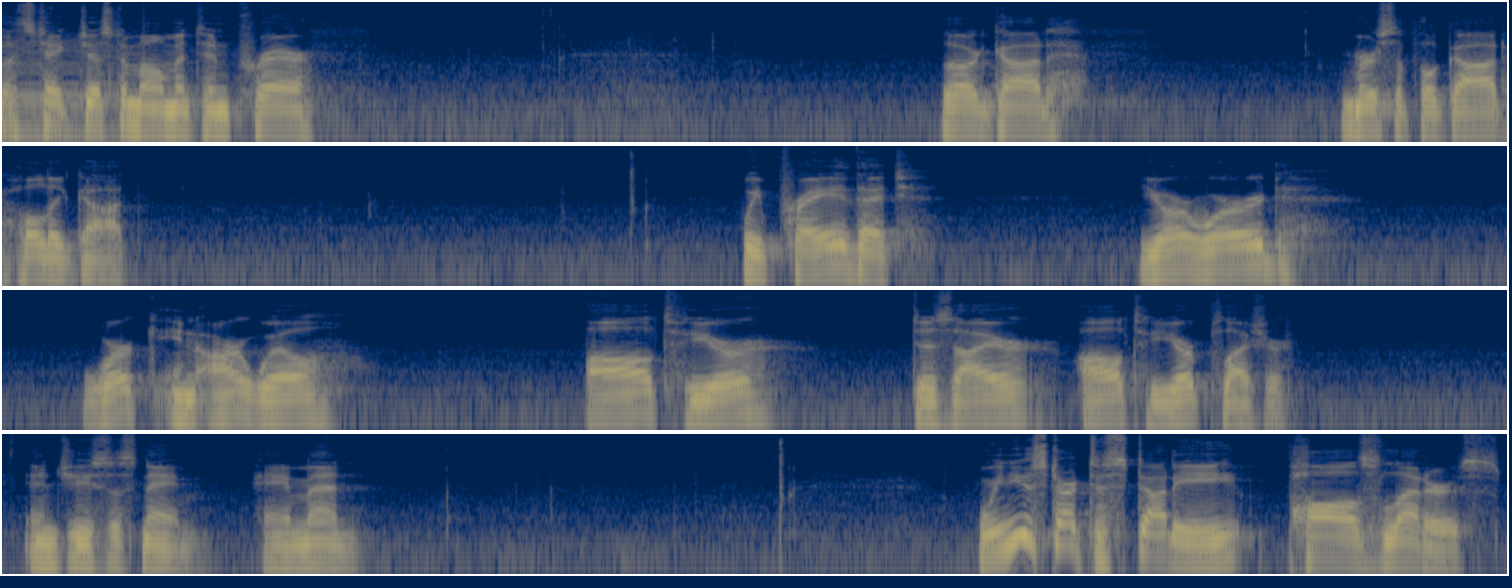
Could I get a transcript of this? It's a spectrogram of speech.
Let's take just a moment in prayer. Lord God, merciful God, holy God, we pray that your word work in our will all to your desire, all to your pleasure. In Jesus' name, amen. When you start to study Paul's letters,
